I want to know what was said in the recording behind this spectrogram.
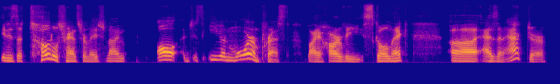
It is a total transformation. I'm all just even more impressed by Harvey Skolnick uh, as an actor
